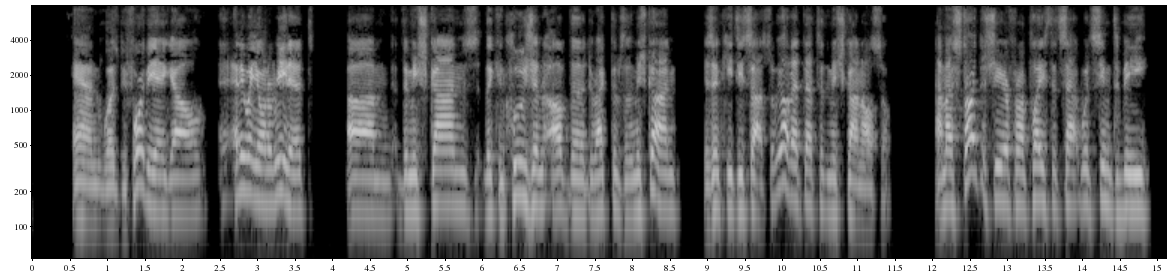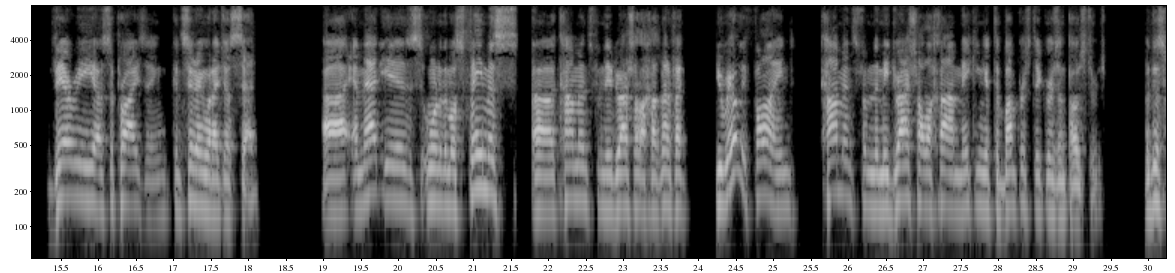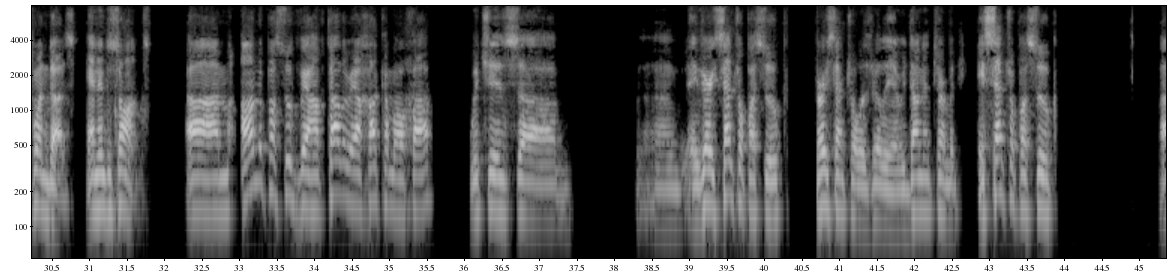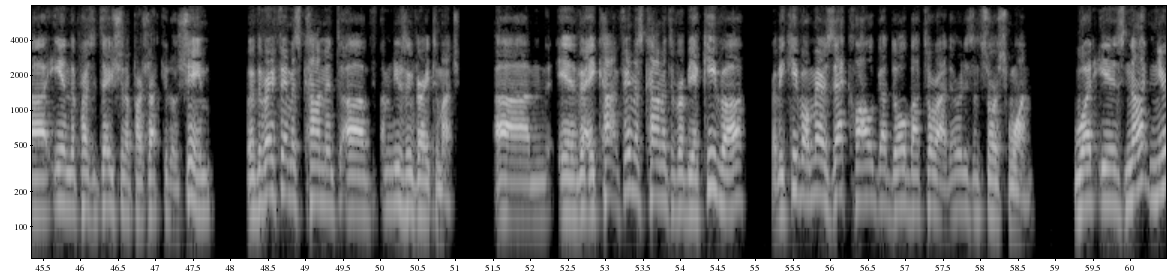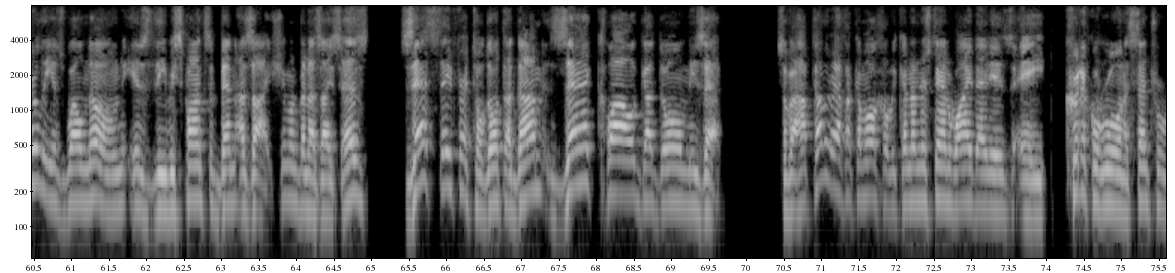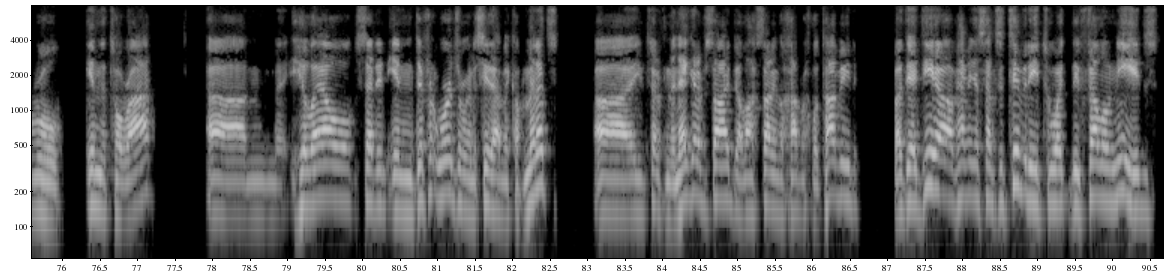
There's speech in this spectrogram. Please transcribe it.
and was before the Egel. Anyway, you want to read it, um, the Mishkan's, the conclusion of the directives of the Mishkan is in Kitisa. So we all that, that to the Mishkan also. I'm going to start this shiur from a place that would seem to be very uh, surprising, considering what I just said. Uh, and that is one of the most famous uh, comments from the Midrash Halacha. As a matter of fact, you rarely find comments from the Midrash Halacha making it to bumper stickers and posters, but this one does, and into songs. Um, on the pasuk ve'havtal which is um, uh, a very central pasuk, very central is really a redundant term, but a central pasuk uh, in the presentation of Parshat Kedoshim. We have the very famous comment of, I'm using very too much, um, a famous comment of Rabbi Akiva, Rabbi Akiva Omer, Zek Klal Gadol Batorah. There it is in source one. What is not nearly as well known is the response of Ben Azai. Shimon Ben Azai says, Zeh Sefer Toldot Adam, Zeh Klal Gadol Mizeh. So we can understand why that is a critical rule and a central rule in the Torah. Um, Hillel said it in different words, and we're going to see that in a couple minutes. Uh, he said it from the negative side, but the idea of having a sensitivity to what the fellow needs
